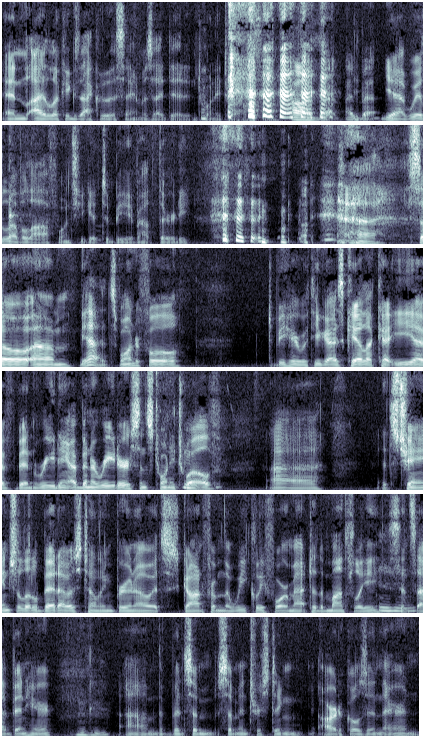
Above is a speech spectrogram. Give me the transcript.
and I look exactly the same as I did in 2012. so- Oh, I bet. I bet. Yeah, we level off once you get to be about 30. so, um, yeah, it's wonderful to be here with you guys. Ke Alaka'i, I've been reading, I've been a reader since 2012. Uh, it's changed a little bit. I was telling Bruno it's gone from the weekly format to the monthly since I've been here. Um, there've been some, some interesting articles in there, and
